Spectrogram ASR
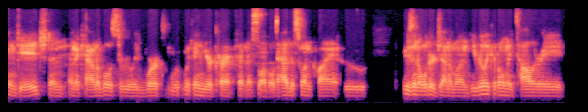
engaged and, and accountable is to really work w- within your current fitness levels. I had this one client who he was an older gentleman. He really could only tolerate,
